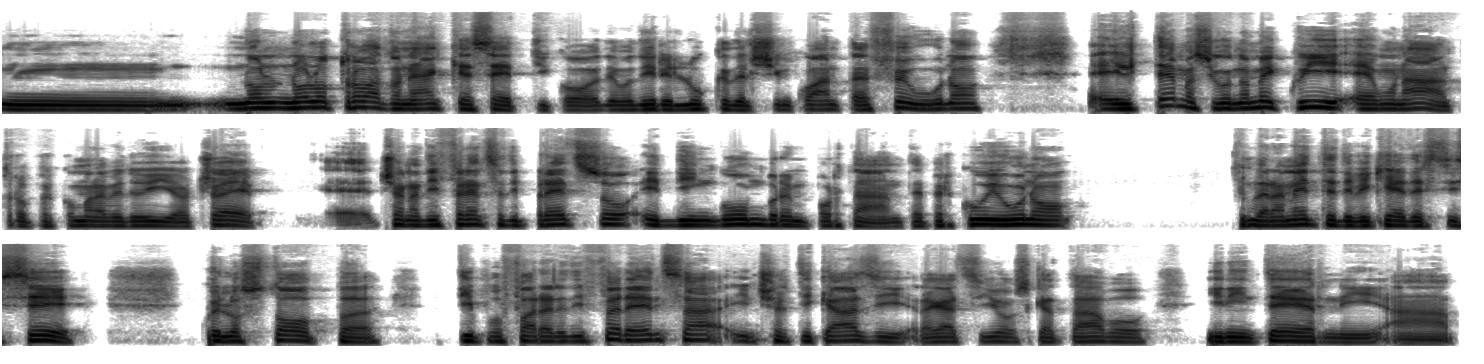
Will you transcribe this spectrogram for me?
Mm, non, non, l'ho trovato neanche settico, devo dire il look del 50 F1. E il tema secondo me qui è un altro per come la vedo io, cioè eh, c'è una differenza di prezzo e di ingombro importante, per cui uno veramente deve chiedersi se quello stop ti può fare la differenza. In certi casi, ragazzi, io scattavo in interni a,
